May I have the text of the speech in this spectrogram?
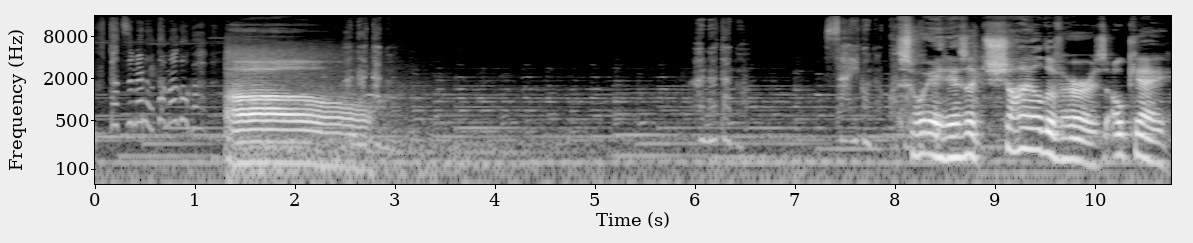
二つ目の卵があな Oh. たのあなたの最後の子 So it is a child of hers. Okay.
